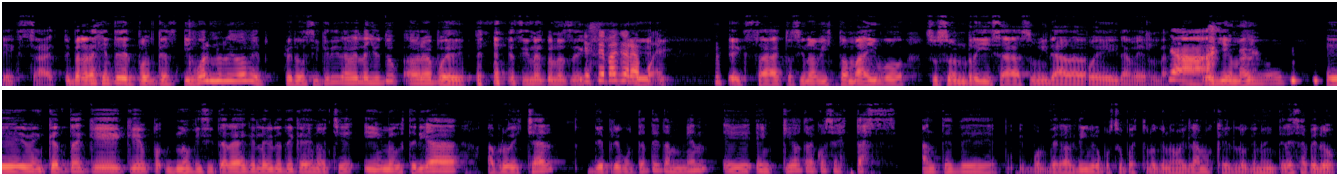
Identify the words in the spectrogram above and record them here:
Exacto. Y para la gente del podcast, igual no lo iba a ver, pero si quiere ir a ver la YouTube, ahora puede. si no conoce. Que sepa que ahora eh, puede. Exacto, si no ha visto a Maibo, su sonrisa, su mirada, puede ir a verla. Ya. Oye, Maibo, eh, me encanta que, nos visitará aquí en la biblioteca de noche y me gustaría aprovechar de preguntarte también eh, en qué otra cosa estás antes de volver al libro, por supuesto, lo que nos bailamos, que es lo que nos interesa, pero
